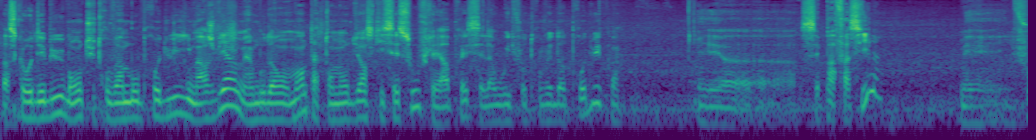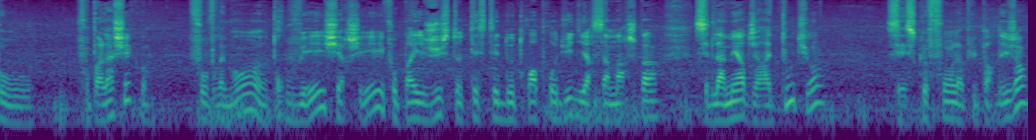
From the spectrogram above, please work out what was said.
Parce qu'au début, bon, tu trouves un beau produit, il marche bien, mais à un bout d'un moment, tu as ton audience qui s'essouffle et après, c'est là où il faut trouver d'autres produits. Quoi. Et euh, c'est pas facile, mais il faut, faut pas lâcher. Quoi. Il faut vraiment euh, trouver, chercher. Il faut pas juste tester deux, trois produits, dire ça marche pas, c'est de la merde, j'arrête tout, tu. C'est ce que font la plupart des gens.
